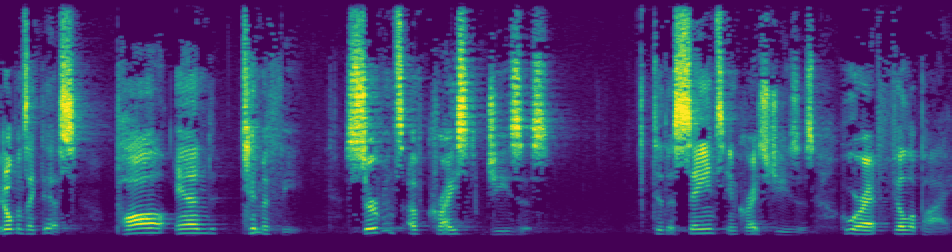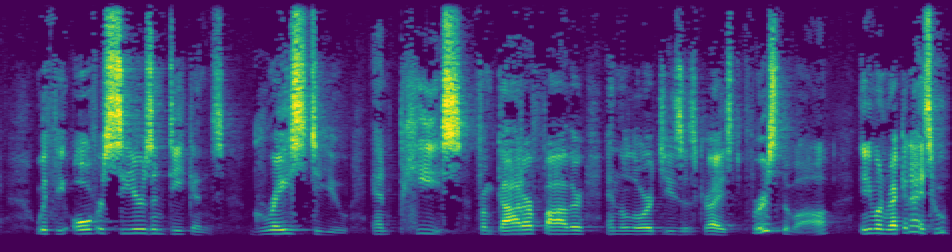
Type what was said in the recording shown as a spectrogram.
It opens like this Paul and Timothy, servants of Christ Jesus, to the saints in Christ Jesus who are at Philippi, with the overseers and deacons grace to you and peace from God our Father and the Lord Jesus Christ. First of all, anyone recognize who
